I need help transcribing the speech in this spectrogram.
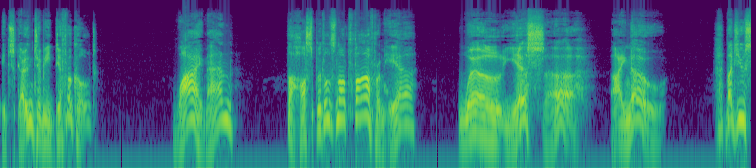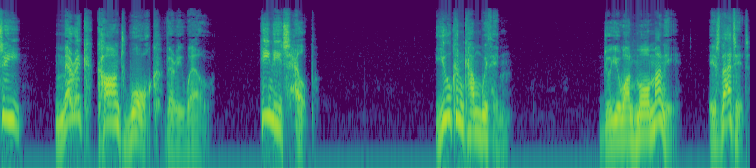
It's going to be difficult. Why, man? The hospital's not far from here. Well, yes, sir. I know. But you see, Merrick can't walk very well. He needs help. You can come with him. Do you want more money? Is that it?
